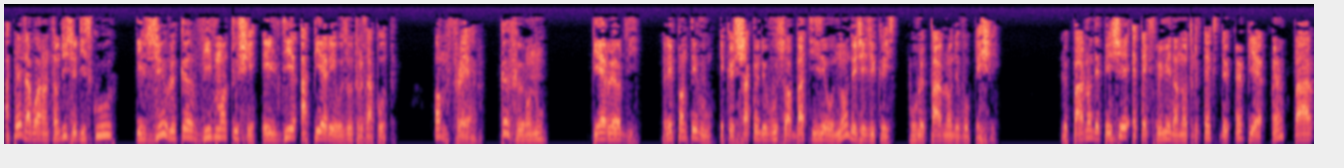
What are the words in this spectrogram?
Après avoir entendu ce discours, ils eurent le cœur vivement touché, et ils dirent à Pierre et aux autres apôtres, Hommes frères, que ferons-nous? Pierre leur dit, Répentez-vous et que chacun de vous soit baptisé au nom de Jésus-Christ pour le pardon de vos péchés. Le pardon des péchés est exprimé dans notre texte de 1 Pierre 1 par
